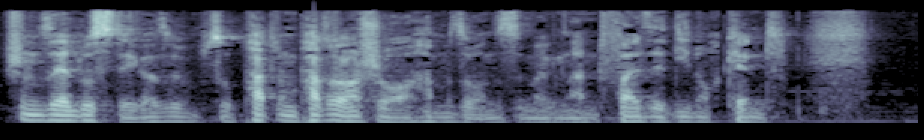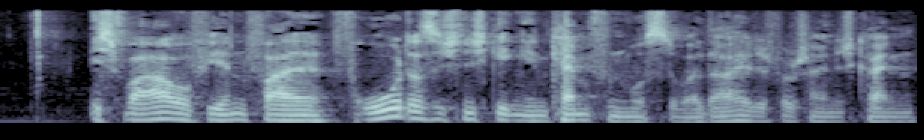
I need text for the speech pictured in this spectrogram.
schon sehr lustig. Also so Pat und Patronchon haben sie uns immer genannt, falls ihr die noch kennt. Ich war auf jeden Fall froh, dass ich nicht gegen ihn kämpfen musste, weil da hätte ich wahrscheinlich kein,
